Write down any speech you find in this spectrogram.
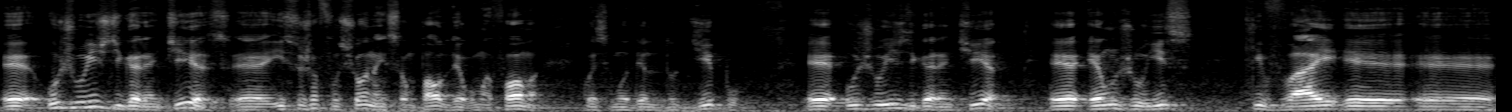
é, o juiz de garantias, é, isso já funciona em São Paulo de alguma forma, com esse modelo do DIPO, é, o juiz de garantia é, é um juiz que vai é,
